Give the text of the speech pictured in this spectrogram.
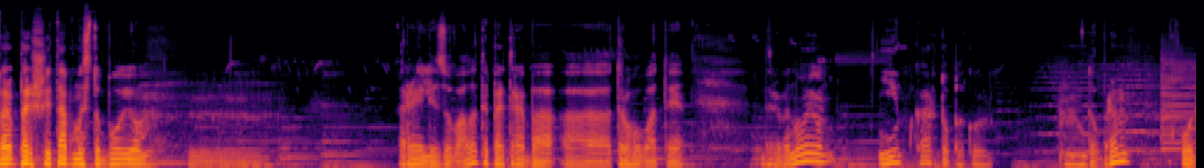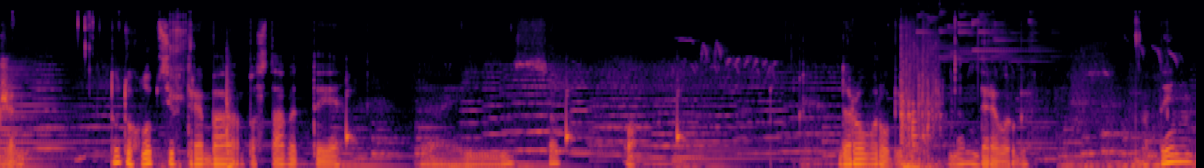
Пер, перший етап ми з тобою реалізували. Тепер треба а, торгувати деревиною і картопликою. Добре. Отже, тут у хлопців треба поставити Дероворубів. Да? Дереворубів. Один.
